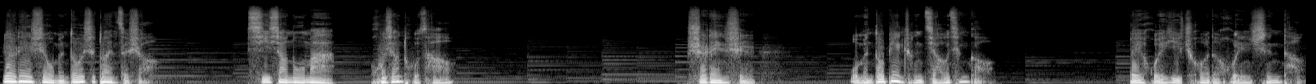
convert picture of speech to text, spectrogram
热恋时，我们都是段子手，嬉笑怒骂，互相吐槽；失恋时，我们都变成矫情狗，被回忆戳得浑身疼。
